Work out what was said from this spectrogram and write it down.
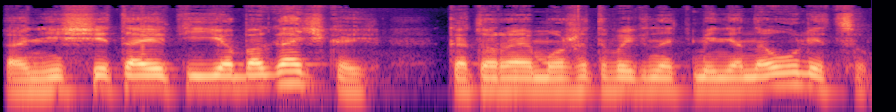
Они считают ее богачкой, которая может выгнать меня на улицу.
